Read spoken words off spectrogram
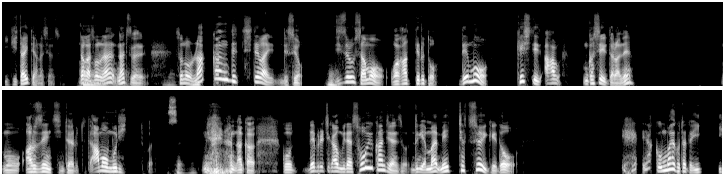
いきたいって話なんですよ。だからその、ななんていうかね、い。その楽観でしてはいんですよ。うん実力差も分かってると。でも、決して、あ、昔で言ったらね、もうアルゼンチンとやるって言って、あ、もう無理とか、そうやね。みたいな、なんか、こう、レベル違うみたいな、そういう感じなんですよ。でいや、まあ、めっちゃ強いけど、え、なんかうまいことやったらい、い、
